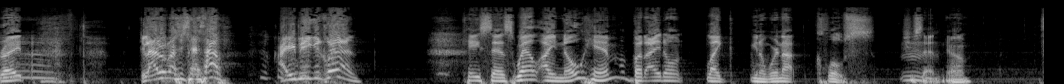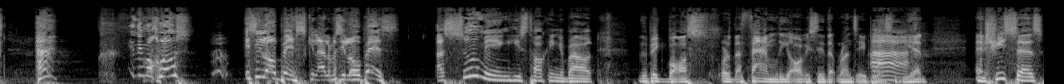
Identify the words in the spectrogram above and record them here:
Right? Mo ba si Cesar? Kaibigan ko yan. Kay says, well, I know him, but I don't, like, you know, we're not close, she Mm. said. Yeah. Huh? Hindi mo close? Eh si Lopez. Kilala mo si Lopez? Assuming he's talking about the big boss or the family, obviously, that runs ABS-CBN. And she says,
